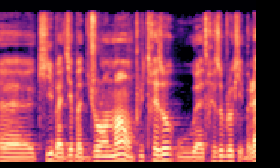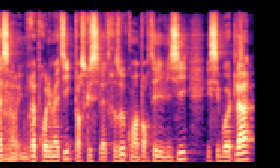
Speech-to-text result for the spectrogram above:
euh, qui bah, dire bah, du jour au lendemain ont plus de trésor ou la trésor bloquée. Bah, là, c'est une vraie problématique parce que c'est la trésor qu'ont apporté les VC et ces boîtes-là,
